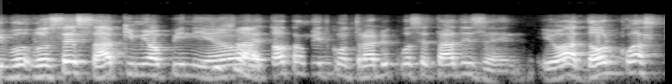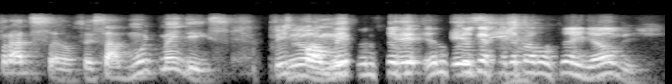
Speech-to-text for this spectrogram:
Vo- Você sabe que minha opinião é totalmente contrária do que você está dizendo. Eu adoro clássico tradição. Você sabe muito bem disso. Meu amigo, Principalmente eu não sei o que, eu não sei o que é existe- pra vocês, não, bicho.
